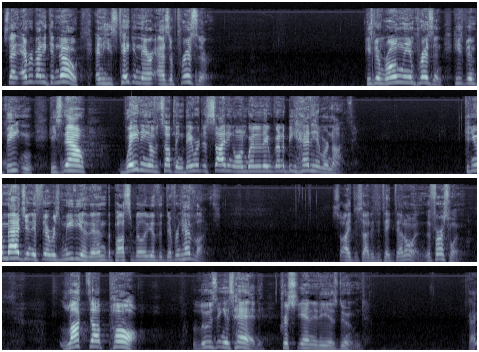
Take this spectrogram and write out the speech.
so that everybody can know. And he's taken there as a prisoner. He's been wrongly imprisoned. He's been beaten. He's now waiting on something. They were deciding on whether they were going to behead him or not. Can you imagine if there was media then, the possibility of the different headlines? So I decided to take that on. The first one locked up Paul, losing his head, Christianity is doomed. Okay?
